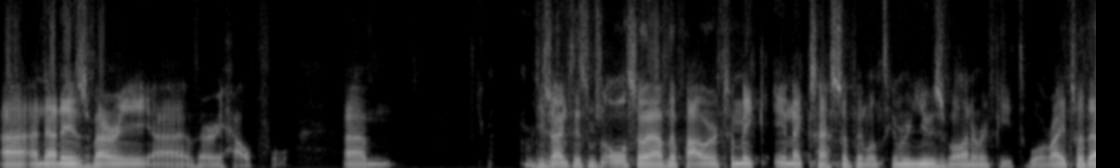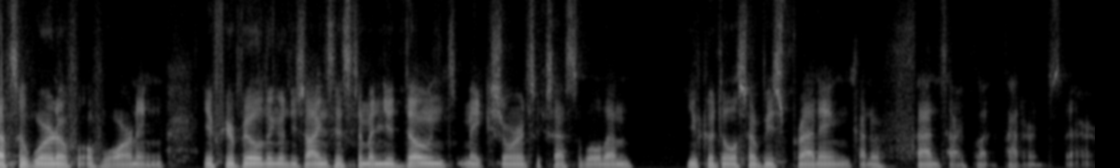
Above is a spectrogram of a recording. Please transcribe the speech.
uh, and that is very, uh, very helpful. Um, design systems also have the power to make inaccessibility reusable and repeatable, right? So that's a word of, of warning. If you're building a design system and you don't make sure it's accessible, then you could also be spreading kind of fan type patterns there.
